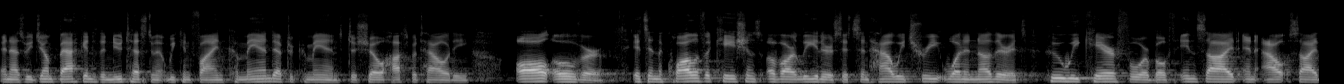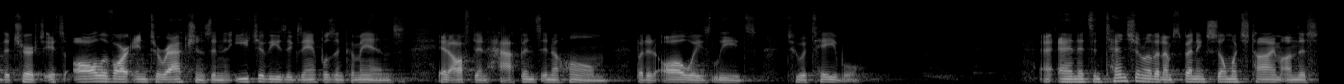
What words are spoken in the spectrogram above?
and as we jump back into the New Testament, we can find command after command to show hospitality all over. It's in the qualifications of our leaders, it's in how we treat one another, it's who we care for, both inside and outside the church. It's all of our interactions. And in each of these examples and commands, it often happens in a home, but it always leads to a table. And it's intentional that I'm spending so much time on this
